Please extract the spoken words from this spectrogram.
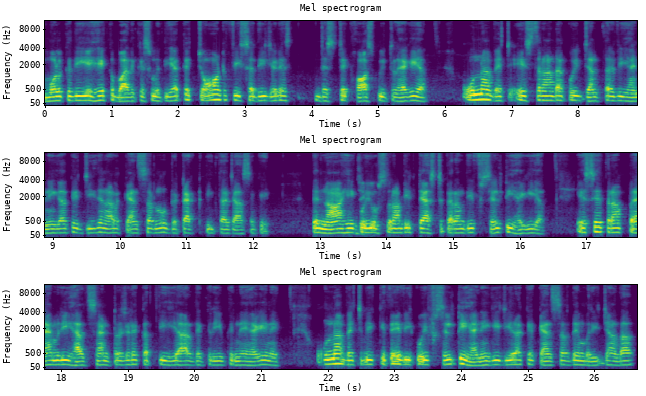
ਮੁਲਕ ਦੀ ਇਹ ਇੱਕ ਬਦਕਿਸਮਤੀ ਹੈ ਕਿ 64% ਦੀ ਜਿਹੜੇ ਡਿਸਟ੍ਰਿਕਟ ਹਸਪੀਟਲ ਹੈਗੇ ਆ ਉਹਨਾਂ ਵਿੱਚ ਇਸ ਤਰ੍ਹਾਂ ਦਾ ਕੋਈ ਜੰਤਰ ਵੀ ਹੈ ਨਹੀਂਗਾ ਕਿ ਜਿਹਦੇ ਨਾਲ ਕੈਂਸਰ ਨੂੰ ਡਿਟੈਕਟ ਕੀਤਾ ਜਾ ਸਕੇ। ਤੇ ਨਾ ਹੀ ਕੋਈ ਉਸ ਤਰ੍ਹਾਂ ਦੀ ਟੈਸਟ ਕਰਨ ਦੀ ਫੈਸਿਲਿਟੀ ਹੈਗੀ ਆ। ਇਸੇ ਤਰ੍ਹਾਂ ਪ੍ਰਾਇਮਰੀ ਹੈਲਥ ਸੈਂਟਰ ਜਿਹੜੇ 31000 ਦੇ ਕਰੀਬ ਕਿੰਨੇ ਹੈਗੇ ਨੇ ਉਹਨਾਂ ਵਿੱਚ ਵੀ ਕਿਤੇ ਵੀ ਕੋਈ ਫੈਸਿਲਿਟੀ ਹੈ ਨਹੀਂਗੀ ਜਿਹੜਾ ਕਿ ਕੈਂਸਰ ਦੇ ਮਰੀਜ਼ਾਂ ਦਾ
